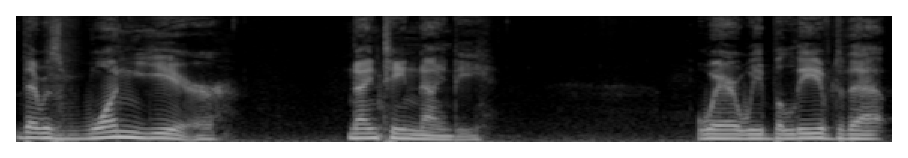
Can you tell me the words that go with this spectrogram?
there was one year, 1990, where we believed that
